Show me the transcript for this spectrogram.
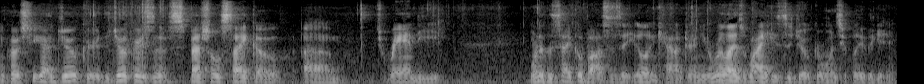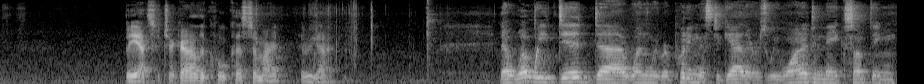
of course, you got Joker. The Joker is a special psycho. Um, it's Randy, one of the psycho bosses that you'll encounter, and you'll realize why he's the Joker once you play the game. But yeah, so check out all the cool custom art that we got. Now, what we did uh, when we were putting this together is we wanted to make something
